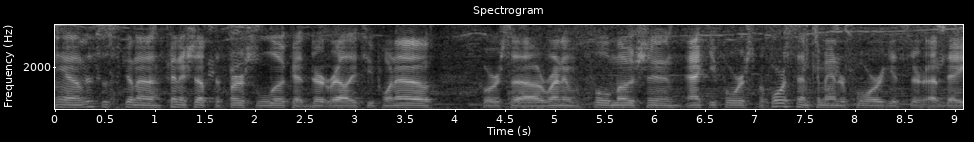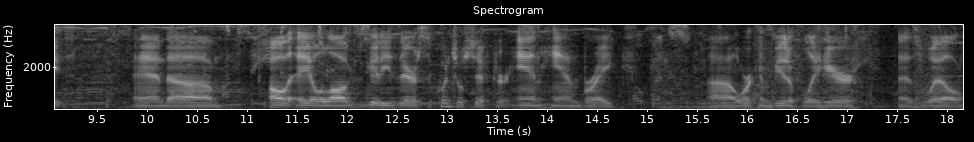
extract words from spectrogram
you know, this is gonna finish up the first look at Dirt Rally 2.0. Of course, uh, running full motion, AccuForce before Sim Commander 4 gets their update. And um, all the Aiologs goodies there, sequential shifter and handbrake. Uh, working beautifully here as well.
